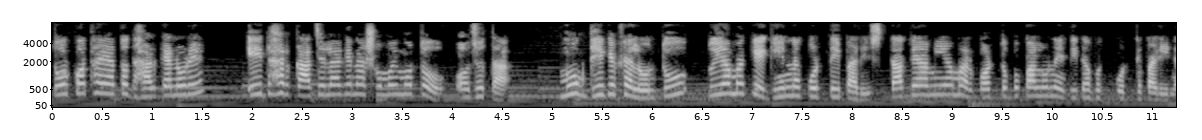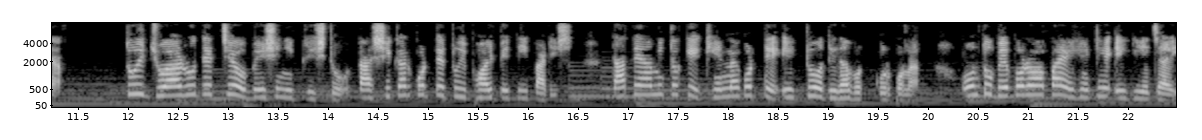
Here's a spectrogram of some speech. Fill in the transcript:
তোর কথায় এত ধার কেন রে? এই ধার কাজে লাগে না সময় মতো, অযথা। মুখ ঢেকে ফেল, অন্তু। তুই আমাকে ঘেন্না করতেই পারিস, তাতে আমি আমার কর্তব্য পালনে দ্বিধাবোধ করতে পারি না। তুই জোয়ারুদের চেয়েও বেশি নিকৃষ্ট, তা স্বীকার করতে তুই ভয় পেতেই পারিস। তাতে আমি তোকে ঘেন্না করতে একটুও দ্বিধাবোধ করব না। অন্তু বেপরোয়া পায়ে হেঁটে এগিয়ে যায়।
